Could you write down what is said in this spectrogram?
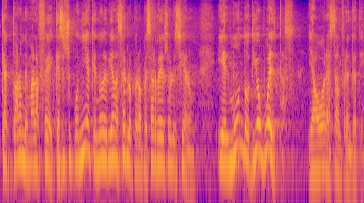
que actuaron de mala fe, que se suponía que no debían hacerlo, pero a pesar de eso lo hicieron. Y el mundo dio vueltas y ahora están frente a ti,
